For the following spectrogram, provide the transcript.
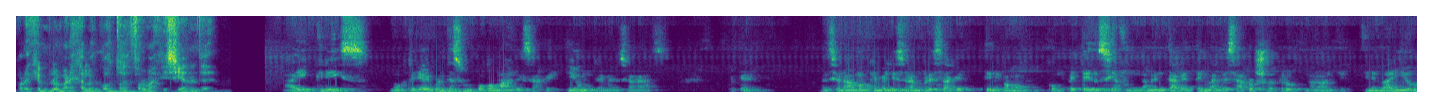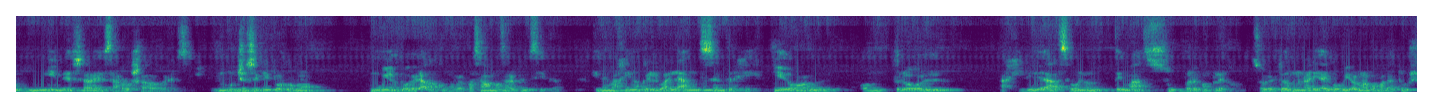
por ejemplo, manejar los costos de forma eficiente. Ahí, Chris, me gustaría que cuentes un poco más de esa gestión que mencionas, porque mencionábamos que Meli es una empresa que tiene como competencia fundamental el tema del desarrollo de producto, ¿no? tiene varios miles ya de desarrolladores y muchos equipos como muy empoderados, como repasábamos al principio. Y me imagino que el balance entre gestión, control, agilidad, se vuelve un tema súper complejo, sobre todo en un área de gobierno como la tuya,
